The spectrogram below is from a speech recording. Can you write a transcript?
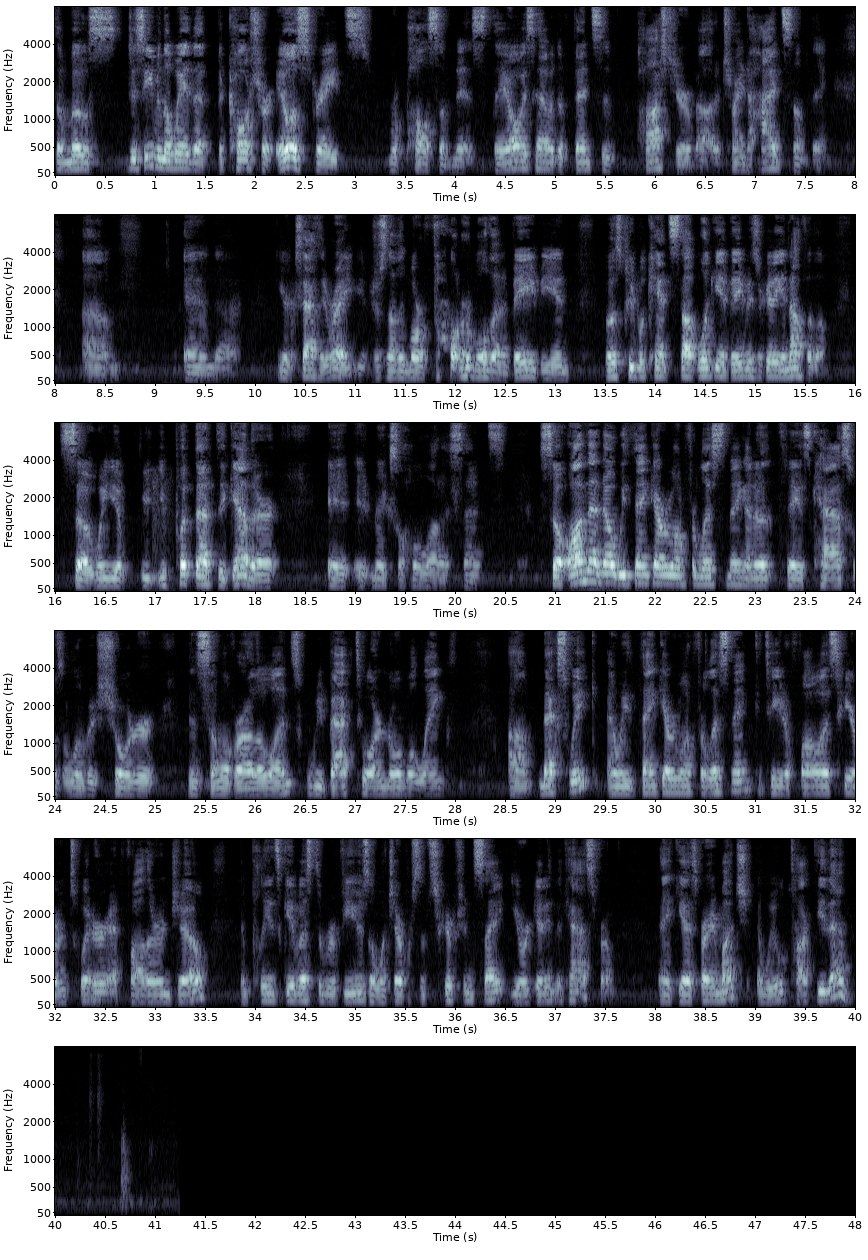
the most just even the way that the culture illustrates repulsiveness, they always have a defensive posture about it, trying to hide something. Um, and uh, you're exactly right. There's nothing more vulnerable than a baby, and most people can't stop looking at babies or getting enough of them. So when you you put that together, it, it makes a whole lot of sense. So on that note, we thank everyone for listening. I know that today's cast was a little bit shorter than some of our other ones. We'll be back to our normal length um, next week, and we thank everyone for listening. Continue to follow us here on Twitter at Father and Joe, and please give us the reviews on whichever subscription site you are getting the cast from. Thank you guys very much, and we will talk to you then.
